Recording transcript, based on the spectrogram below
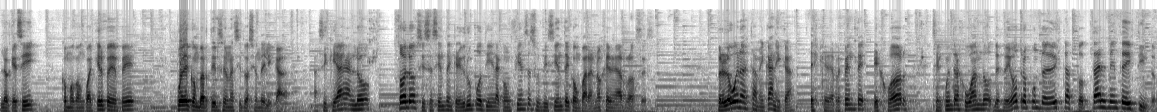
Lo que sí, como con cualquier PvP, puede convertirse en una situación delicada, así que háganlo solo si se sienten que el grupo tiene la confianza suficiente como para no generar roces. Pero lo bueno de esta mecánica es que de repente el jugador se encuentra jugando desde otro punto de vista totalmente distinto,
